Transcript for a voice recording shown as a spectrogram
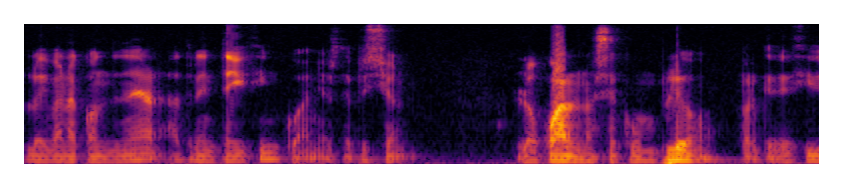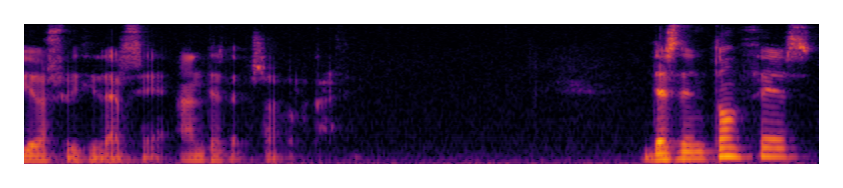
lo iban a condenar a 35 años de prisión, lo cual no se cumplió porque decidió suicidarse antes de pasar por la cárcel. Desde entonces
